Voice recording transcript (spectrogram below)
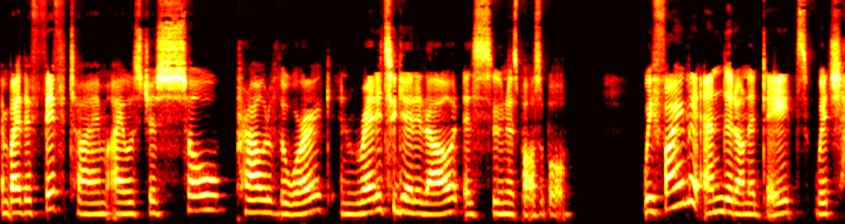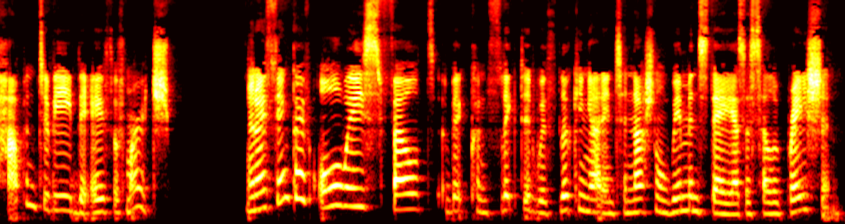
And by the fifth time, I was just so proud of the work and ready to get it out as soon as possible. We finally ended on a date which happened to be the 8th of March. And I think I've always felt a bit conflicted with looking at International Women's Day as a celebration.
